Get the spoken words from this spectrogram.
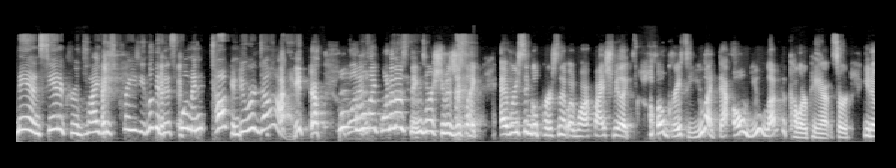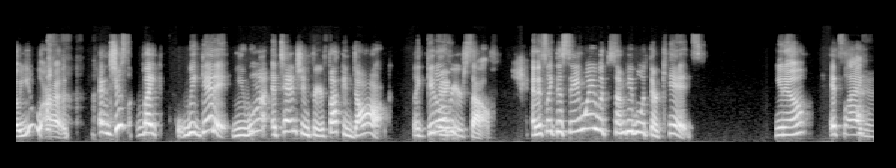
man, Santa Cruz life is crazy. Look at this woman talking to her dog. Know. Well, it's like one of those things where she was just like, every single person that would walk by, she'd be like, oh, Gracie, you like that? Oh, you love the color pants. Or, you know, you, uh, and just like, we get it. You want attention for your fucking dog. Like, get over yourself. And it's like the same way with some people with their kids. You know, it's like, Yeah.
